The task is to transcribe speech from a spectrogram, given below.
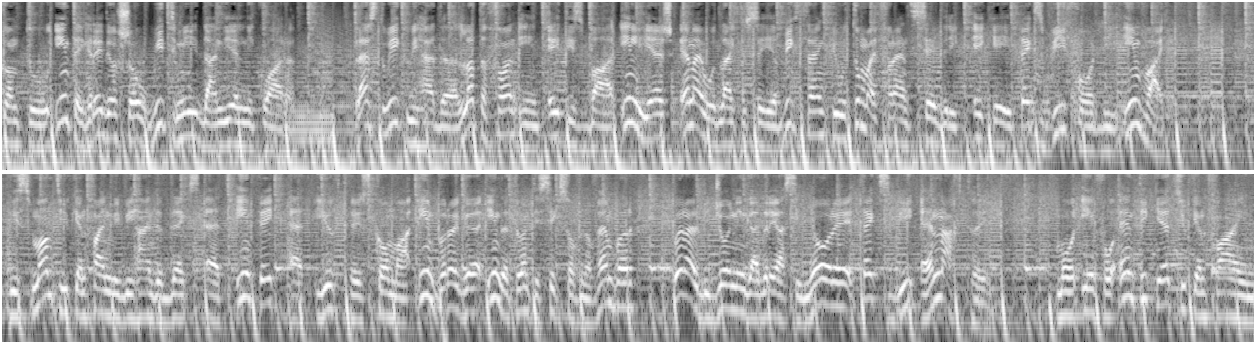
welcome to Intake Radio Show with me, Daniel Nicoara. Last week we had a lot of fun in 80s Bar in Liège, and I would like to say a big thank you to my friend Cedric, aka Tex B, for the invite. This month you can find me behind the decks at Intake at Juchthuiskoma in Brugge in the 26th of November, where I'll be joining Andrea Signore, Tex B, and Nachthuil. More info and tickets you can find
